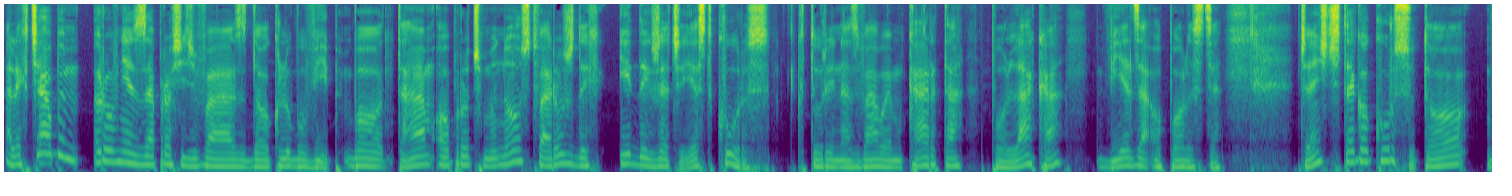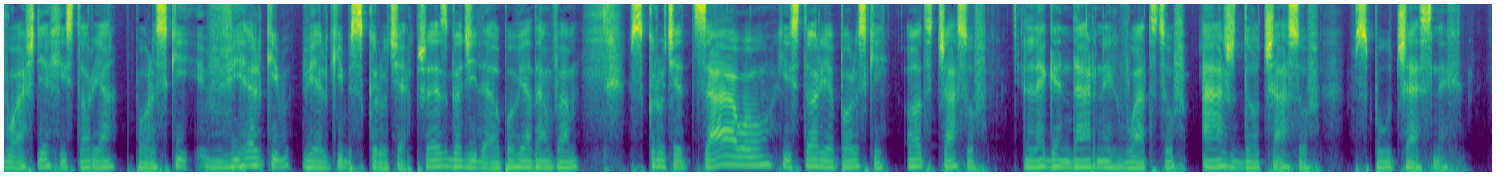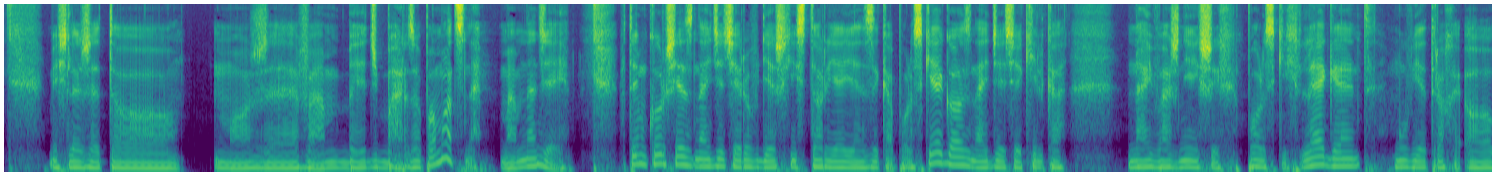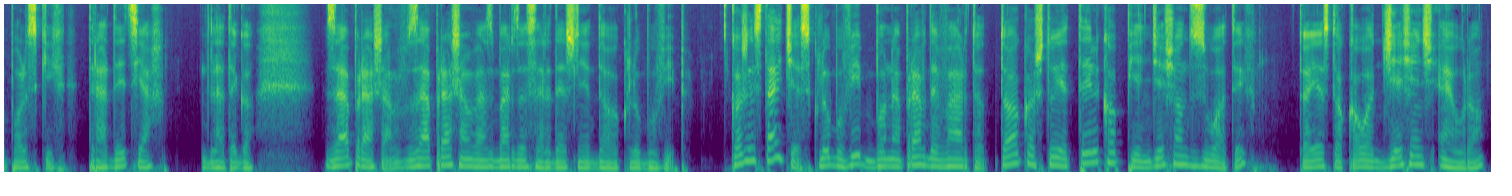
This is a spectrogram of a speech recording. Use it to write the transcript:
Ale chciałbym również zaprosić Was do klubu VIP, bo tam oprócz mnóstwa różnych innych rzeczy jest kurs, który nazwałem Karta Polaka Wiedza o Polsce. Część tego kursu to właśnie historia Polski w wielkim, wielkim skrócie. Przez godzinę opowiadam Wam w skrócie całą historię Polski od czasów legendarnych władców aż do czasów współczesnych. Myślę, że to może Wam być bardzo pomocne. Mam nadzieję. W tym kursie znajdziecie również historię języka polskiego, znajdziecie kilka najważniejszych polskich legend, mówię trochę o polskich tradycjach, dlatego zapraszam, zapraszam Was bardzo serdecznie do klubu VIP. Korzystajcie z klubu VIP, bo naprawdę warto. To kosztuje tylko 50 zł, to jest około 10 euro.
